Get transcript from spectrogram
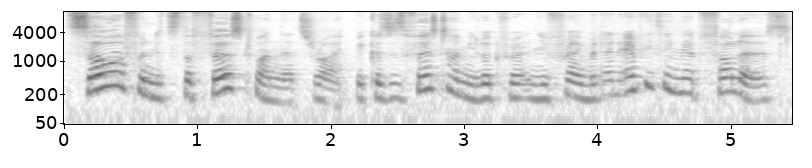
so often it's the first one that's right because it's the first time you look for it and you frame it, and everything that follows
